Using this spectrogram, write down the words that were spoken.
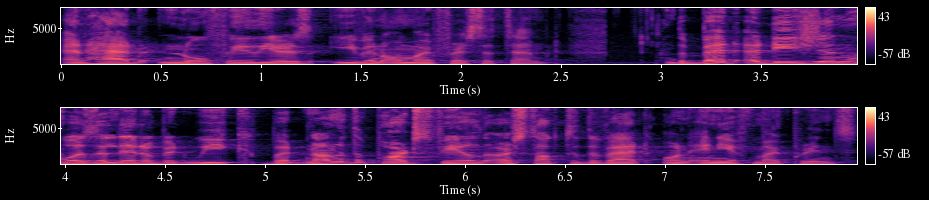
and had no failures even on my first attempt. The bed adhesion was a little bit weak, but none of the parts failed or stuck to the vat on any of my prints.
